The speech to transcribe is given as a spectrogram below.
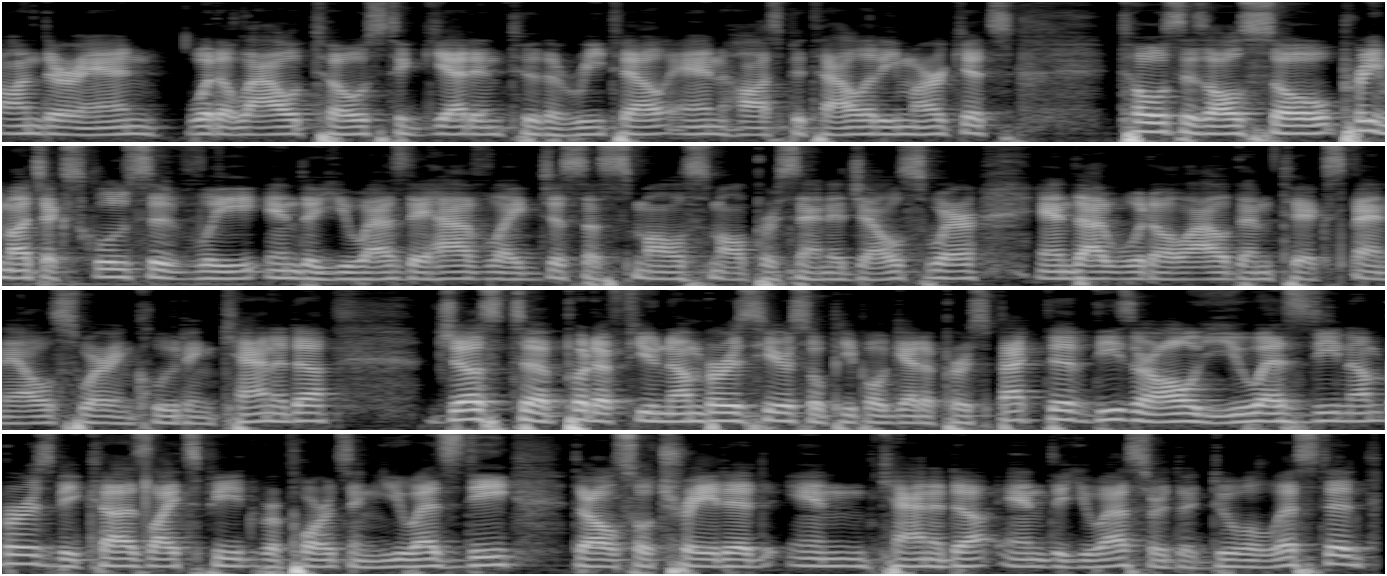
on their end would allow Toast to get into the retail and hospitality markets. Toast is also pretty much exclusively in the US. They have like just a small, small percentage elsewhere, and that would allow them to expand elsewhere, including Canada. Just to put a few numbers here so people get a perspective, these are all USD numbers because Lightspeed reports in USD. They're also traded in Canada and the US or they're dual listed.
